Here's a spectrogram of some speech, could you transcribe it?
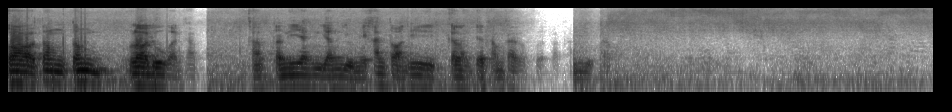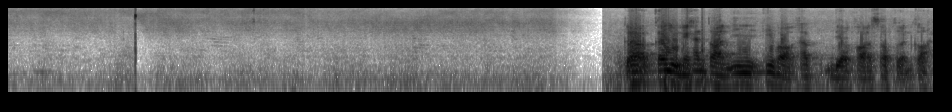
ก็ต้องต้องรอดูก่อนครับ ครับ ตอนนี้ยังยังอยู่ในขั้นตอนที่กำลังจะทำการสอบสวนปากคำอยู่ครับ ก็ก็อยู่ในขั้นตอนที่ที่บอกครับ เดี๋ยวขอสอบสวนก่อน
